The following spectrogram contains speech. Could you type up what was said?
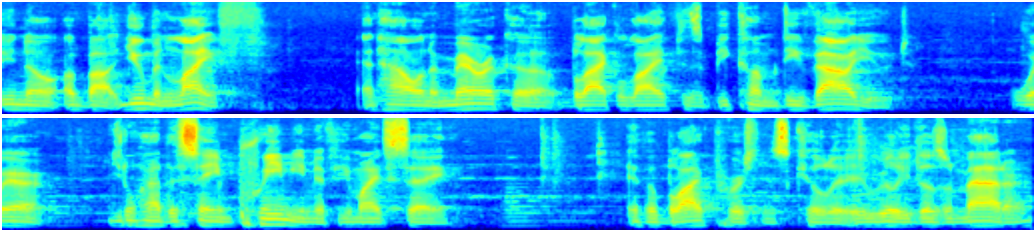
You know, about human life and how in America, black life has become devalued, where you don't have the same premium, if you might say. If a black person is killed, it really doesn't matter.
